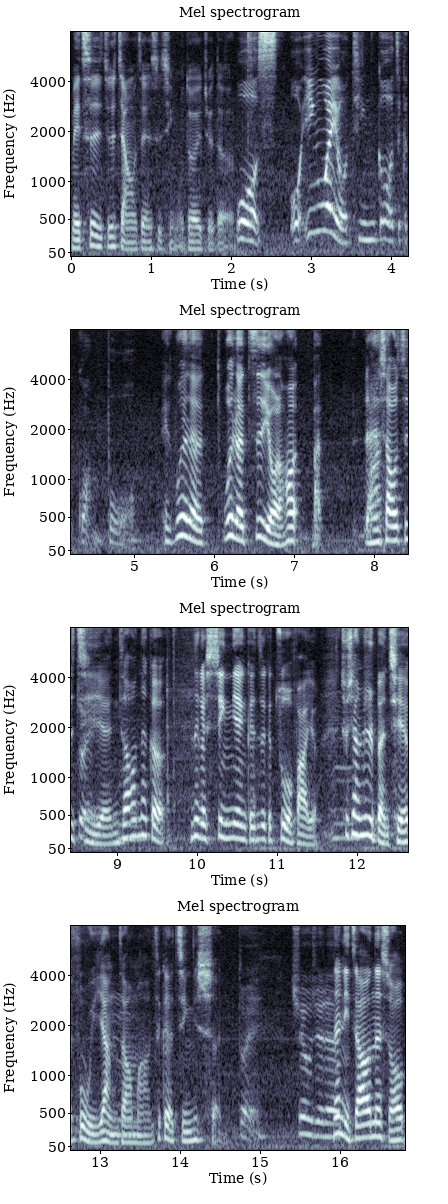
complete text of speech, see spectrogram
每次就是讲到这件事情，我都会觉得，我是我因为有听过这个广播，哎，为了为了自由，然后把燃烧自己，耶，你知道那个那个信念跟这个做法有，就像日本切腹一样，你知道吗？这个精神。对，所以我觉得，那你知道那时候。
